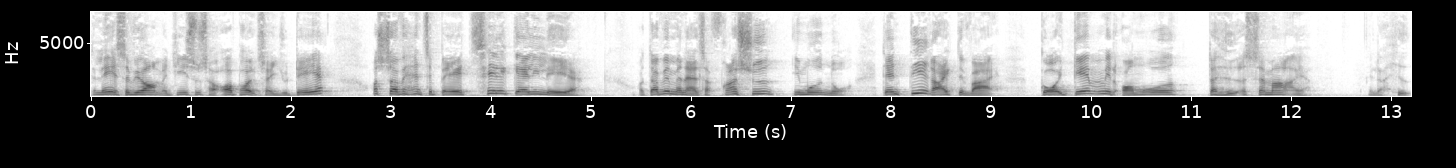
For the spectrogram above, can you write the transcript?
der læser vi om, at Jesus har opholdt sig i Judæa, og så vil han tilbage til Galilea. Og der vil man altså fra syd imod nord. Den direkte vej går igennem et område, der hedder Samaria. Eller hed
